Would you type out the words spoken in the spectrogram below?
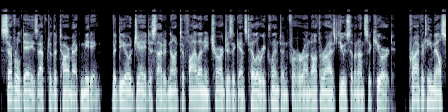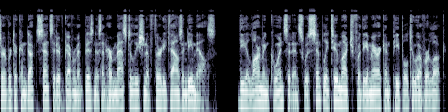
Several days after the tarmac meeting, the DOJ decided not to file any charges against Hillary Clinton for her unauthorized use of an unsecured, private email server to conduct sensitive government business and her mass deletion of 30,000 emails. The alarming coincidence was simply too much for the American people to overlook.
